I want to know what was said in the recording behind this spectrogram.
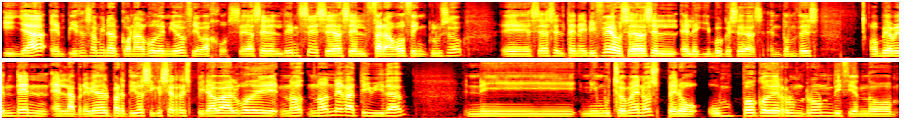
y ya empiezas a mirar con algo de miedo hacia abajo, seas el Eldense, seas el Zaragoza incluso, eh, seas el Tenerife o seas el, el equipo que seas. Entonces, obviamente en, en la previa del partido sí que se respiraba algo de, no, no negatividad, ni, ni mucho menos, pero un poco de run run diciendo,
